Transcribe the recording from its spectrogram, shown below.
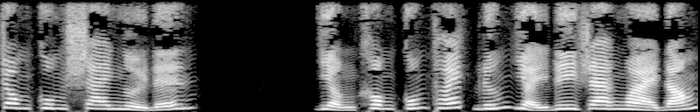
Trong cung sai người đến. Giận không cúng thoát đứng dậy đi ra ngoài đón.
